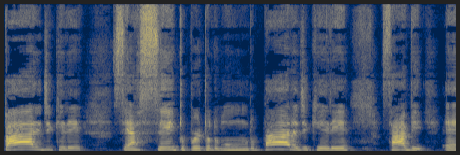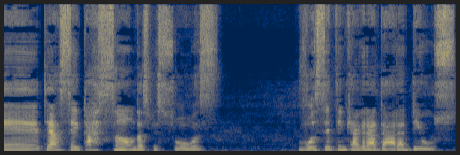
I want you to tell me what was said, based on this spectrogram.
Pare de querer ser aceito por todo mundo. Para de querer, sabe, é, ter aceitação das pessoas. Você tem que agradar a Deus.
